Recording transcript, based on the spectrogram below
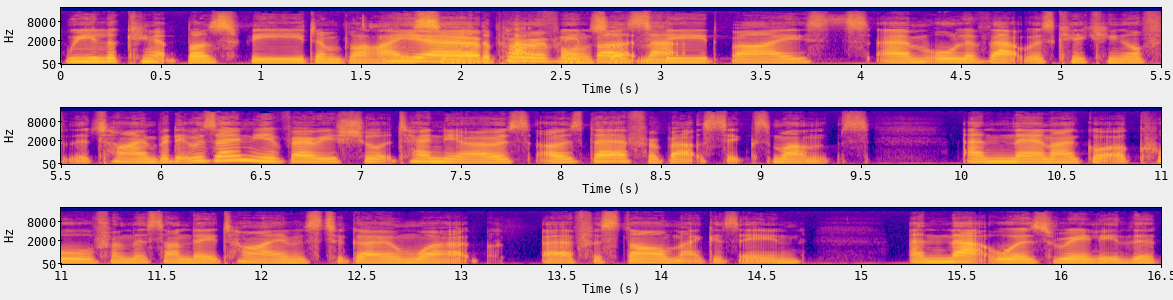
Were you looking at BuzzFeed and Vice yeah, and other platforms like that? BuzzFeed, Vice, um, all of that was kicking off at the time. But it was only a very short tenure. I was I was there for about six months, and then I got a call from the Sunday Times to go and work uh, for Style magazine, and that was really the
